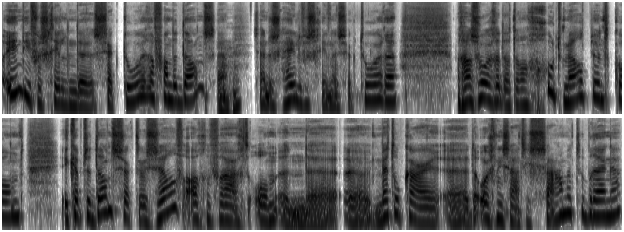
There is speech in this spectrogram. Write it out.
In die verschillende sectoren van de dans. Het zijn dus hele verschillende sectoren. We gaan zorgen dat er een goed meldpunt komt. Ik heb de danssector zelf al gevraagd om een, uh, met elkaar de organisaties samen te brengen.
